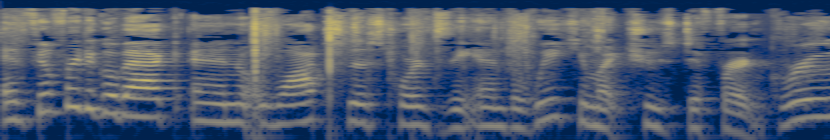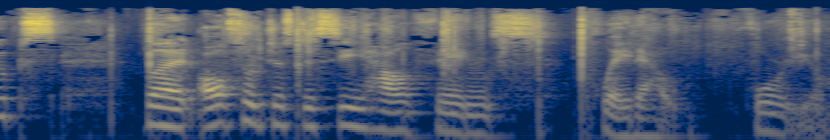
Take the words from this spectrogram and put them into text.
And feel free to go back and watch this towards the end of the week. You might choose different groups, but also just to see how things played out for you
